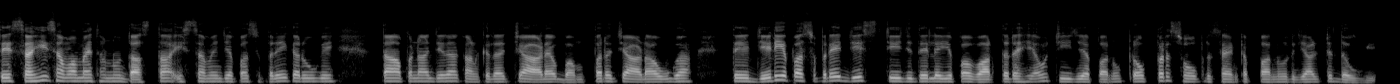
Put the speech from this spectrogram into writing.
ਤੇ ਸਹੀ ਸਮਾਂ ਮੈਂ ਤੁਹਾਨੂੰ ਦੱਸਤਾ, ਇਸ ਸਮੇਂ ਜੇ ਆਪਾਂ ਸਪਰੇਅ ਕਰੂਗੇ ਤਾਂ ਆਪਣਾ ਜਿਹੜਾ ਕਣਕ ਦਾ ਝਾੜ ਹੈ, ਉਹ ਬੰਪਰ ਝਾੜ ਆਊਗਾ ਤੇ ਜਿਹੜੀ ਆਪਾਂ ਸਪਰੇਅ ਜਿਸ ਚੀਜ਼ ਦੇ ਲਈ ਆਪਾਂ ਵਰਤ ਰਹੇ ਆ ਉਹ ਚੀਜ਼ ਆਪਾਂ ਨੂੰ ਪ੍ਰੋਪਰ 100% ਆਪਾਂ ਨੂੰ ਰਿਜ਼ਲਟ ਦਊਗੀ।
